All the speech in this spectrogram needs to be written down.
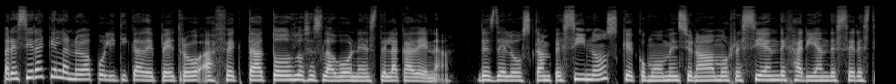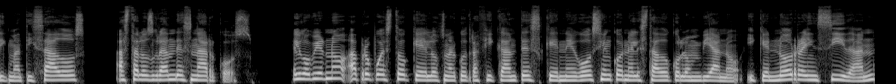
Pareciera que la nueva política de Petro afecta a todos los eslabones de la cadena, desde los campesinos, que como mencionábamos recién dejarían de ser estigmatizados, hasta los grandes narcos. El gobierno ha propuesto que los narcotraficantes que negocien con el Estado colombiano y que no reincidan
